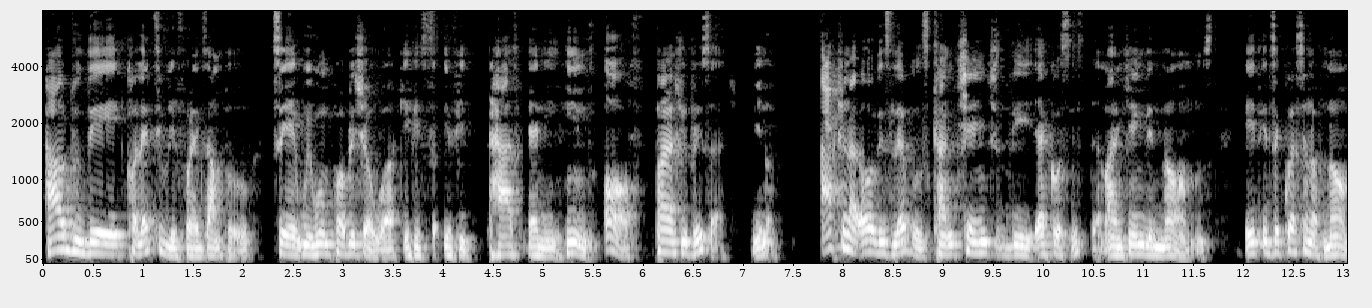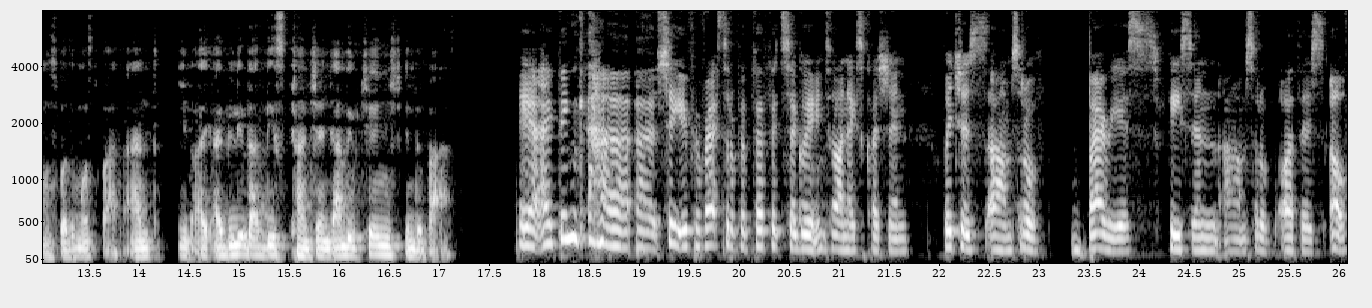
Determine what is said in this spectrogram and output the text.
How do they collectively, for example, say we won't publish your work if it's if it has any hint of parachute research? You know, action at all these levels can change the ecosystem and change the norms. It, it's a question of norms for the most part, and you know, I, I believe that this can change, and they've changed in the past. Yeah, I think, uh, uh, Shay, you provide sort of a perfect segue into our next question, which is um, sort of barriers facing um, sort of authors. Oh,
